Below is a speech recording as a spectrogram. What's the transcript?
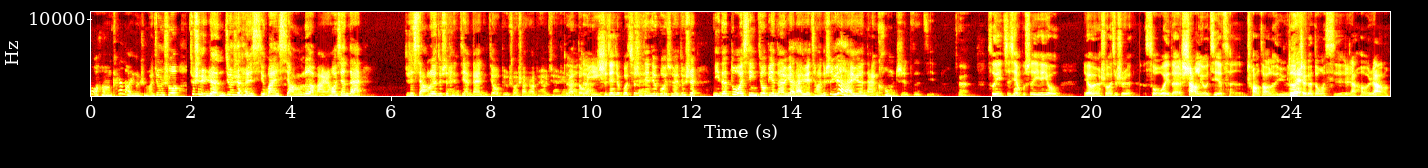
我好像看到一个什么，就是说，就是人就是很喜欢享乐嘛，然后现在就是享乐就是很简单，你就比如说刷刷朋友圈，刷刷抖音，时间就过去了，时间就过去了，就是。你的惰性就变得越来越强，就是越来越难控制自己。对，所以之前不是也有也有人说，就是所谓的上流阶层创造了娱乐这个东西，然后让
